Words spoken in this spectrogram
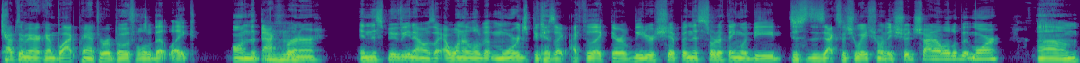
Captain America and Black Panther were both a little bit like on the back Mhm. burner in this movie, and I was like, I want a little bit more just because like I feel like their leadership in this sort of thing would be just the exact situation where they should shine a little bit more. Um,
